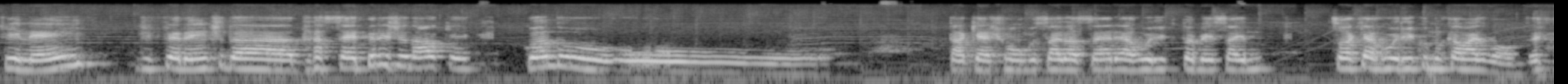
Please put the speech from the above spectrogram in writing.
Que nem diferente da, da série original, que quando o Takeshi Hongo sai da série, a Ruriko também sai, só que a Ruriko nunca mais volta.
